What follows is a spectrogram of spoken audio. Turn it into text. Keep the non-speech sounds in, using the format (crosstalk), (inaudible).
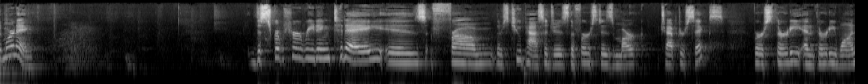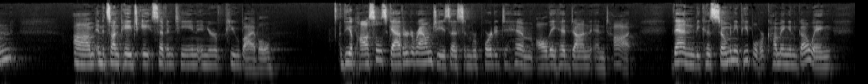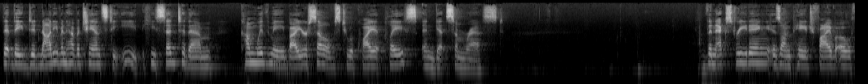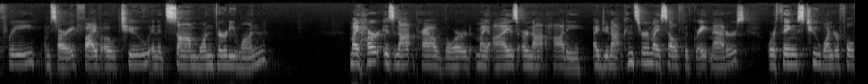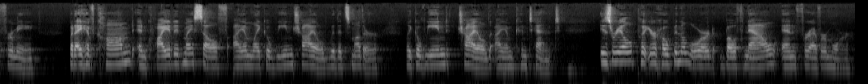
Good morning. The scripture reading today is from, there's two passages. The first is Mark chapter 6, verse 30 and 31. Um, and it's on page 817 in your Pew Bible. The apostles gathered around Jesus and reported to him all they had done and taught. Then, because so many people were coming and going that they did not even have a chance to eat, he said to them, Come with me by yourselves to a quiet place and get some rest. The next reading is on page 503, I'm sorry, 502, and it's Psalm 131. My heart is not proud, Lord. My eyes are not haughty. I do not concern myself with great matters or things too wonderful for me. But I have calmed and quieted myself. I am like a weaned child with its mother. Like a weaned child, I am content. Israel, put your hope in the Lord, both now and forevermore.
